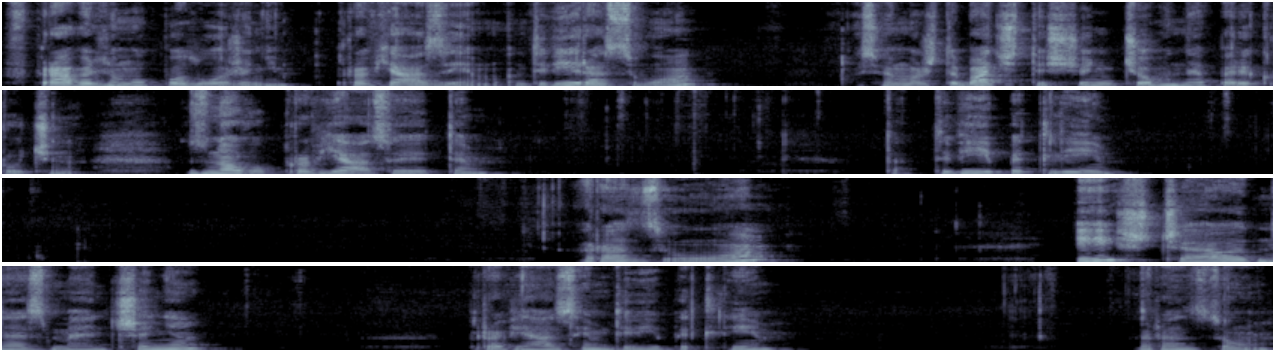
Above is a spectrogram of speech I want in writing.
в правильному положенні. Пров'язуємо дві разом. Ось ви можете бачити, що нічого не перекручено. Знову пров'язуєте дві петлі разом. І ще одне зменшення пров'язуємо дві петлі разом.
